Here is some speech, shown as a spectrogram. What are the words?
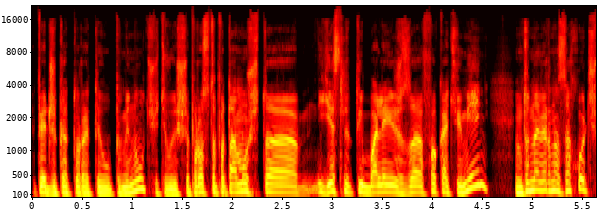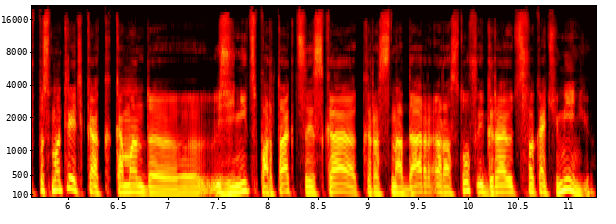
опять же, которое ты упомянул чуть выше, просто потому что если ты болеешь за ФК Тюмень, ну, ты, наверное, захочешь посмотреть, как команда э, «Зенит», «Спартак», ЦСКА, Краснодар, Ростов играют с ФК Тюменью.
